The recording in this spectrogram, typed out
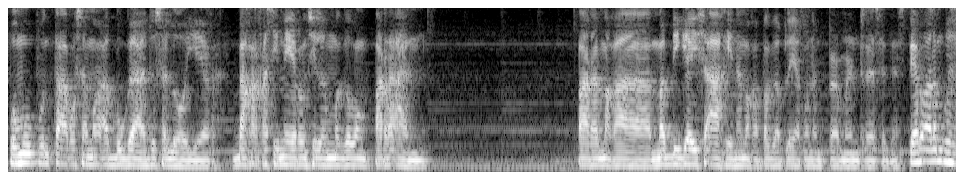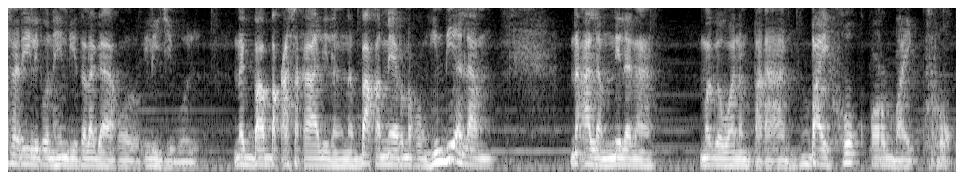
pumupunta ako sa mga abogado, sa lawyer. Baka kasi meron silang magawang paraan para maka, mabigay sa akin na makapag-apply ako ng permanent residence. Pero alam ko sa sarili ko na hindi talaga ako eligible. Nagbabaka sakali lang na baka meron akong hindi alam na alam nila na magawa ng paraan by hook or by crook.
